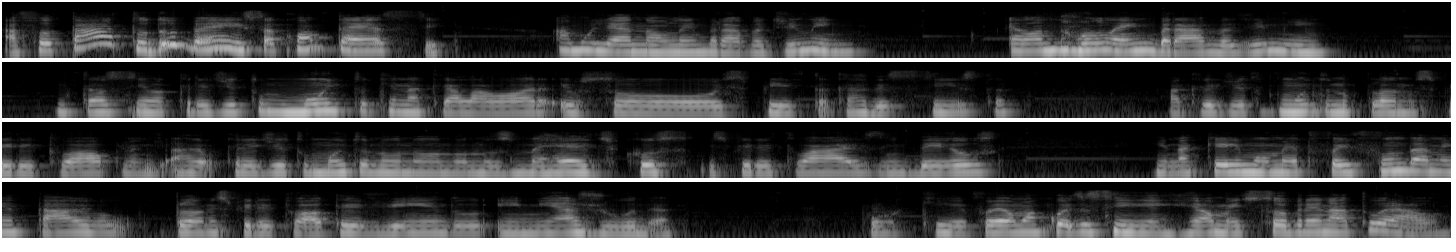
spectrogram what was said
Ela falou, tá, tudo bem, isso acontece. A mulher não lembrava de mim. Ela não lembrava de mim. Então, assim, eu acredito muito que naquela hora eu sou espírita kardecista, acredito muito no plano espiritual, acredito muito no, no, nos médicos espirituais, em Deus. E naquele momento foi fundamental o plano espiritual ter vindo em minha ajuda, porque foi uma coisa assim realmente sobrenatural.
